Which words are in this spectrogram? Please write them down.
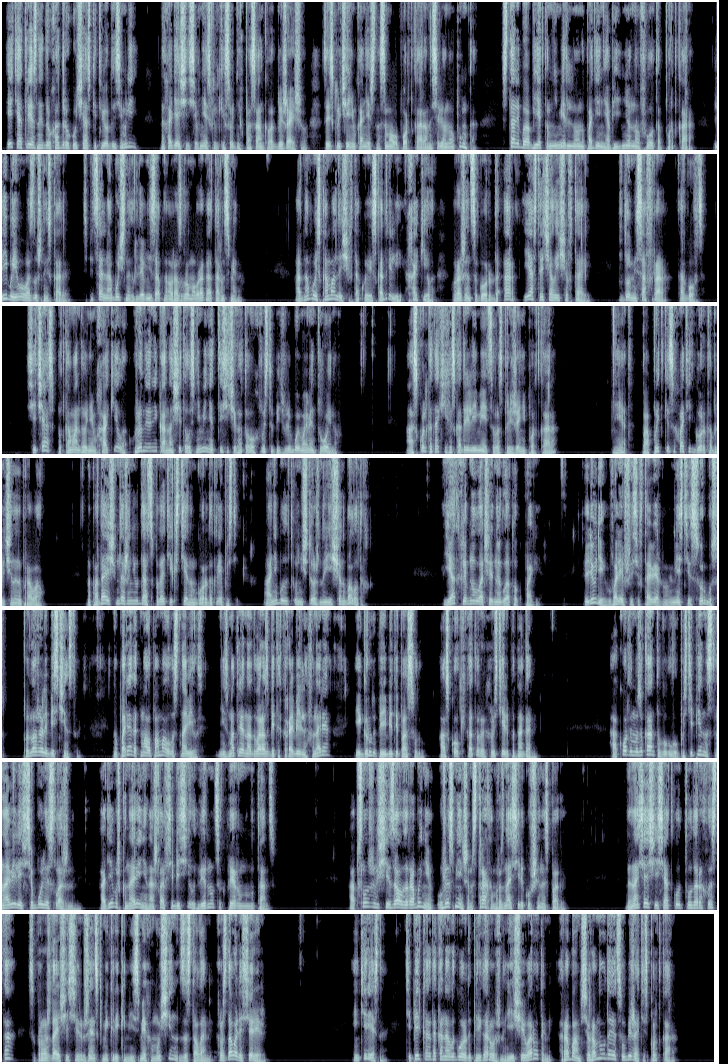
Эти отрезанные друг от друга участки твердой земли, находящиеся в нескольких сотнях пасанков от ближайшего, за исключением, конечно, самого Порткара населенного пункта, стали бы объектом немедленного нападения Объединенного флота Порткара, либо его воздушной эскадры, специально обученных для внезапного разгрома врага тарнсменов. Одного из командующих такой эскадрильи, Хакила, уроженца города Ар, я встречал еще в Тарии, в доме Сафрара, торговца. Сейчас под командованием Хакила уже наверняка насчитывалось не менее тысячи готовых выступить в любой момент воинов. А сколько таких эскадрилей имеется в распоряжении Порткара? Нет, попытки захватить город обречены на провал. Нападающим даже не удастся подойти к стенам города-крепости, они будут уничтожены еще на болотах. Я отхлебнул очередной глоток паги. Люди, ввалившиеся в таверну вместе с Сурбусом, продолжали бесчинствовать. Но порядок мало-помалу восстановился, несмотря на два разбитых корабельных фонаря и груду перебитой посуду, осколки которой хрустели под ногами. Аккорды музыканта в углу постепенно становились все более слаженными, а девушка на арене нашла в себе силы вернуться к прерванному танцу. Обслуживающие зал за рабыню уже с меньшим страхом разносили кувшины с пагой. Доносящиеся откуда-то удары хлыста, сопровождающиеся женскими криками и смехом мужчин за столами, раздавались все реже. Интересно, теперь, когда каналы города перегорожены еще и воротами, рабам все равно удается убежать из спорткара.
